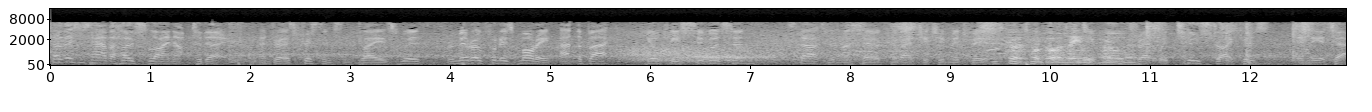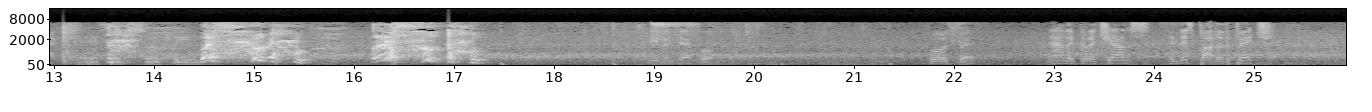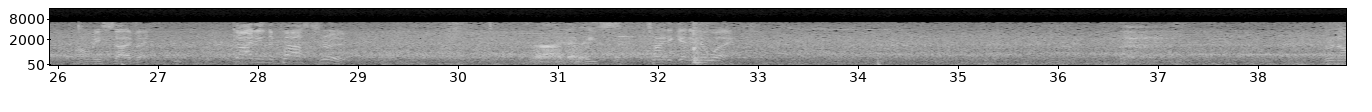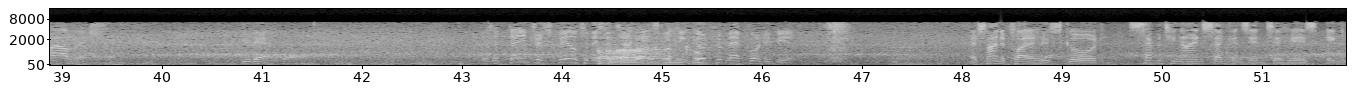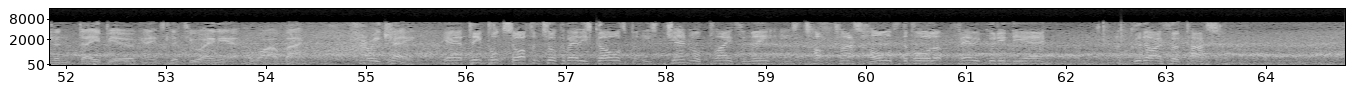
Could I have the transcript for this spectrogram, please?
So this is how the hosts line up today. Andreas Christensen plays with Ramiro Funes Mori at the back. Gylfi Sigurdsson starts with Mateo Kovacic in midfield. This guy's not got a name Two goal apparently. threat with two strikers in the attack. It's looks so clean. Stephen Defo. Forsberg. Now they've got a chance in this part of the pitch. Henri Saivet. Guiding the pass through. Ah, damn. He's trying to get it away. Bruno Alves. Gudet. There's a dangerous feel to this Oh, attack. It's looking cool. good from their point of view. They've signed a player who scored 79 seconds into his England debut against Lithuania a while back. Harry Kane. Yeah, people so often talk about his goals, but his general play for me, he's top class, holds the ball up, very good in the air, a good eye for a pass.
